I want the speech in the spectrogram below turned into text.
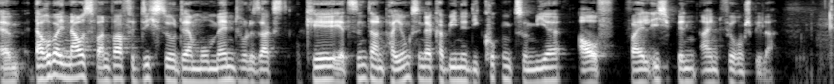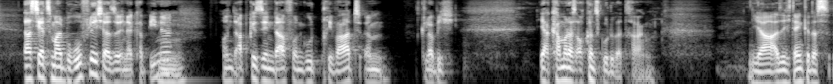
Ähm, darüber hinaus, wann war für dich so der Moment, wo du sagst, okay, jetzt sind da ein paar Jungs in der Kabine, die gucken zu mir auf, weil ich bin ein Führungsspieler. Das jetzt mal beruflich, also in der Kabine mhm. und abgesehen davon gut privat, ähm, glaube ich, ja, kann man das auch ganz gut übertragen. Ja, also ich denke, das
